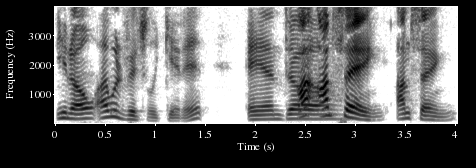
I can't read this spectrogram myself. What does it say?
you know, I would eventually get it. And uh, I, I'm saying, I'm saying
